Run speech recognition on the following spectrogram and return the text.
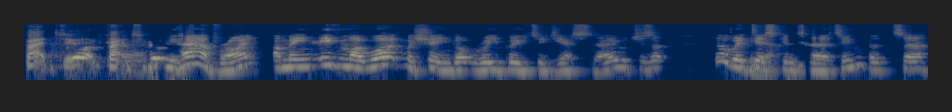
patch it, patch." what you have, right? I mean, even my work machine got rebooted yesterday, which is a little bit Yeah. disconcerting, but uh,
